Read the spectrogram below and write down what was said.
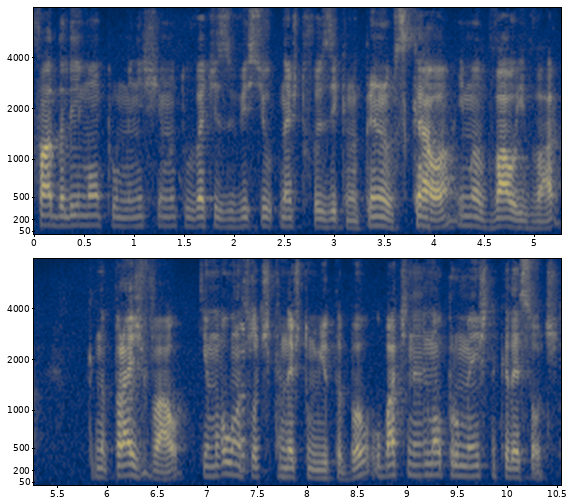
това дали може да промениш името вече зависи от нещо в езика. Например в скала има val и var. Като направиш val, ти мога да насочиш към нещо mutable, обаче не мога да промениш на къде сочи.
